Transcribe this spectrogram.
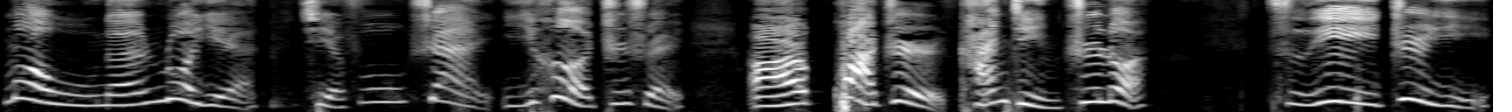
莫吾能若也。且夫善一壑之水，而跨至坎井之乐，此亦至矣。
